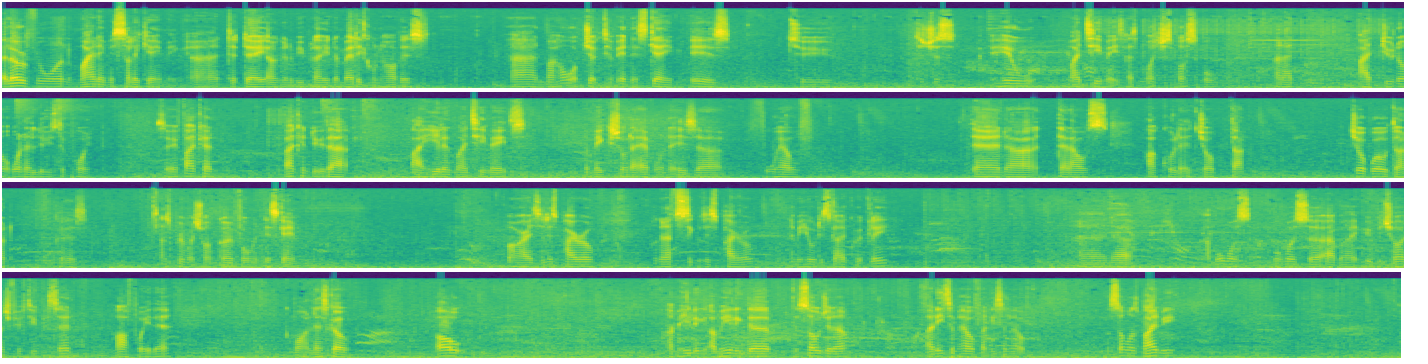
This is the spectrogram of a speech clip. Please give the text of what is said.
Hello everyone, my name is Sully Gaming and today I'm going to be playing the Medical Harvest. And my whole objective in this game is to to just heal my teammates as much as possible and I, I do not want to lose the point. So if I can if I can do that by healing my teammates and make sure that everyone is uh, full health then uh, then I'll, I'll call it a job done. Job well done because that's pretty much what I'm going for in this game. Alright, so this Pyro, I'm gonna have to stick with this Pyro. Let me heal this guy quickly. And uh, I'm almost almost uh, at my Uber charge, 50%, halfway there. Come on, let's go. Oh, I'm healing. I'm healing the the soldier now. I need some help. I need some help. Someone's behind me.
